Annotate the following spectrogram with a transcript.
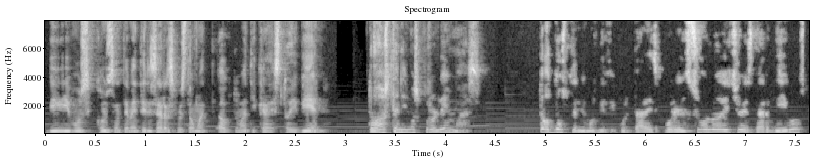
vivimos constantemente en esa respuesta automática de estoy bien. Todos tenemos problemas, todos tenemos dificultades. Por el solo hecho de estar vivos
